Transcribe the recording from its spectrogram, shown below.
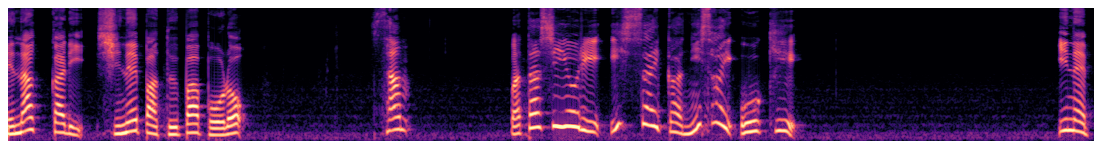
えなっかりしねぱとぱぽろ。3私より1歳か2歳大きいいね、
